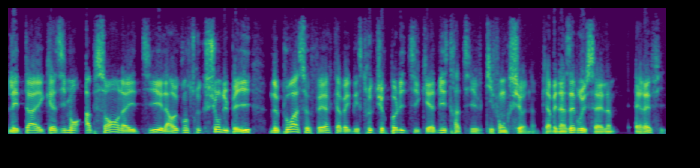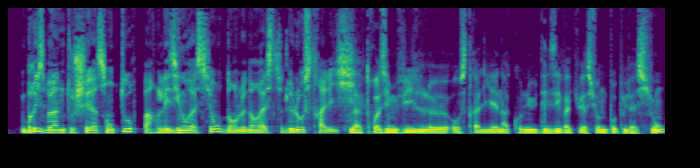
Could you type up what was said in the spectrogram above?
l'État est quasiment absent en Haïti et la reconstruction du pays ne pourra se faire qu'avec des structures politiques et administratives qui fonctionnent. Pierre Benazet, Bruxelles. RFI. Brisbane touché à son tour par les inondations dans le nord-est de l'Australie. La troisième ville australienne a connu des évacuations de population.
